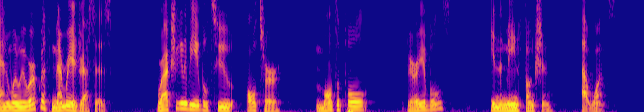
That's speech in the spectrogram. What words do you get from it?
And when we work with memory addresses, we're actually going to be able to alter multiple variables in the main function at once.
